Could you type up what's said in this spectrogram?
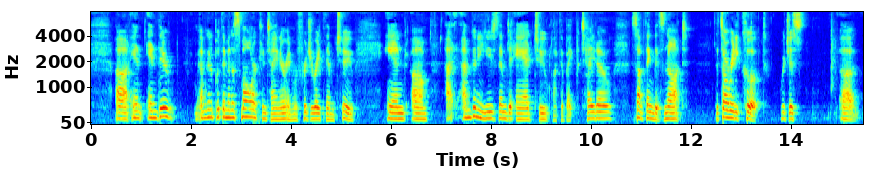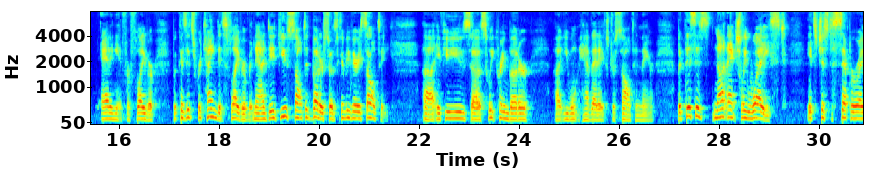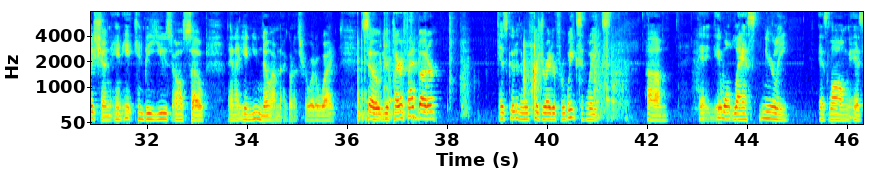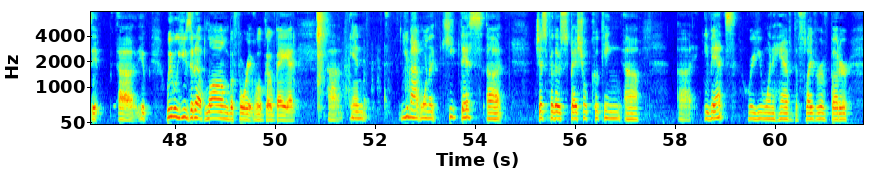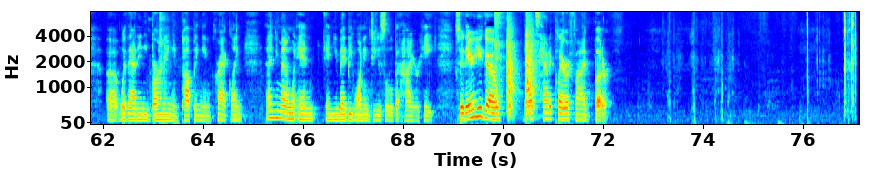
Uh, and and they're, I'm going to put them in a smaller container and refrigerate them too. And um, I, I'm going to use them to add to like a baked potato, something that's not, that's already cooked. We're just uh, adding it for flavor because it's retained its flavor. But now I did use salted butter, so it's going to be very salty. Uh, if you use uh, sweet cream butter, uh, you won't have that extra salt in there. But this is not actually waste. It's just a separation, and it can be used also. And, I, and you know I'm not going to throw it away. So your clarified butter is good in the refrigerator for weeks and weeks. Um, it, it won't last nearly as long as it, uh, it we will use it up long before it will go bad. Uh, and you might want to keep this uh, just for those special cooking uh, uh, events where you want to have the flavor of butter uh, without any burning and popping and crackling. And you might want, and and you may be wanting to use a little bit higher heat. So there you go. That's how to clarify butter.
